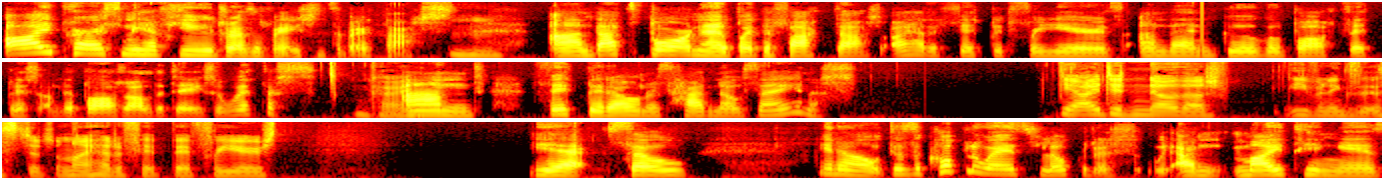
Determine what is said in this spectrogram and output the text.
I personally have huge reservations about that. Mm-hmm. And that's borne out by the fact that I had a Fitbit for years and then Google bought Fitbit and they bought all the data with it. Okay. And Fitbit owners had no say in it. Yeah, I didn't know that even existed and I had a Fitbit for years. Yeah. So, you know, there's a couple of ways to look at it. And my thing is,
